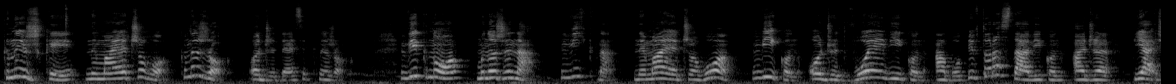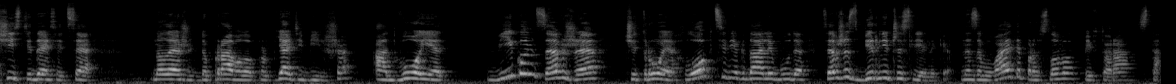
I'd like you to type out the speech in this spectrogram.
Книжки немає чого. Книжок. Отже, 10 книжок. Вікно множина. Вікна немає чого. Вікон. Отже, двоє вікон або півтораста вікон, адже 5, 6 і 10 це належить до правила про 5 і більше, а двоє вікон це вже чи троє хлопців, як далі буде, це вже збірні числівники. Не забувайте про слово півтора ста.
